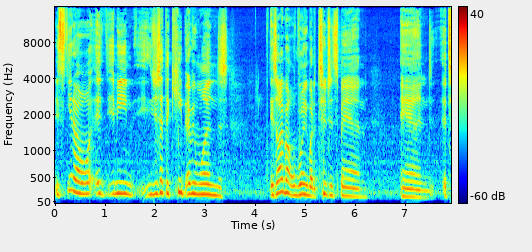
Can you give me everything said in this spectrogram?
It's you know it, i mean you just have to keep everyone's it's all about worrying about attention span, and it,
